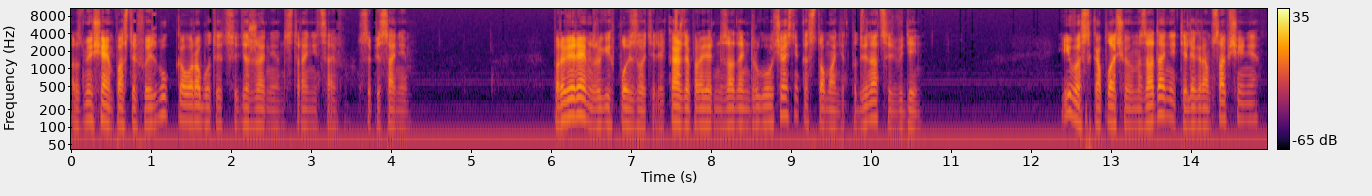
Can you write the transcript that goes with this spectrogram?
Размещаем посты в Facebook, у кого работает содержание на странице с описанием. Проверяем других пользователей. Каждое проверенное задание другого участника 100 монет по 12 в день. И высокооплачиваемое задание, Telegram сообщение –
